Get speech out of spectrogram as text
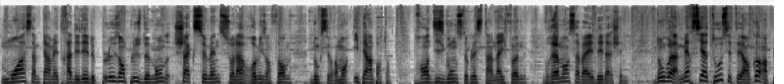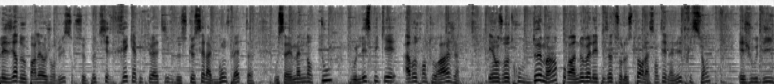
moi, ça me permettra d'aider de plus en plus de monde chaque semaine sur la remise en forme. Donc c'est vraiment hyper important. Prends 10 secondes s'il te plaît, c'est un iPhone. Vraiment, ça va aider la chaîne. Donc voilà, merci à tous. C'était encore un plaisir de vous parler aujourd'hui sur ce petit récapitulatif de ce que c'est la gonflette. Vous savez maintenant tout, vous l'expliquez à votre entourage. Et on se retrouve demain pour un nouvel épisode sur le sport, la santé et la nutrition. Et je vous dis,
